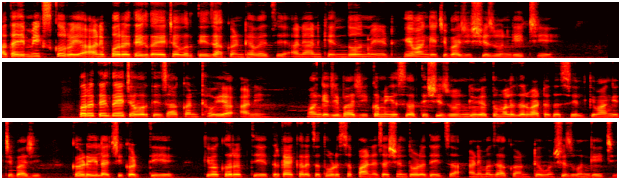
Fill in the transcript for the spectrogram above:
आता हे मिक्स करूया आणि परत एकदा याच्यावरती झाकण ठेवायचे आणि आणखीन दोन मिनिट हे वांग्याची भाजी शिजवून घ्यायची. आहे परत एकदा याच्यावरती झाकण ठेवूया आणि वांग्याची भाजी कमी गॅसवरती शिजवून घेऊया. तुम्हाला जर वाटत असेल की वांग्याची भाजी कढईला चिकटती आहे किंवा करपती आहे तर काय करायचं? थोडंसं पाण्याचा शिंतोडा द्यायचा आणि मग झाकण ठेवून शिजवून घ्यायची.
